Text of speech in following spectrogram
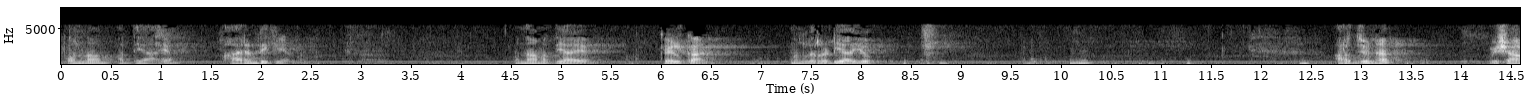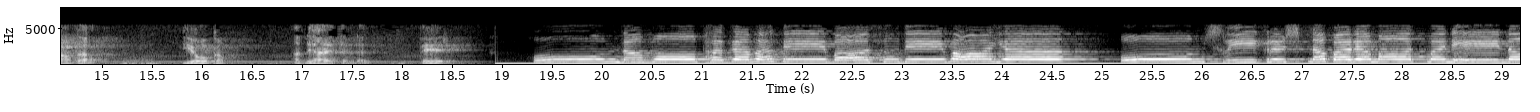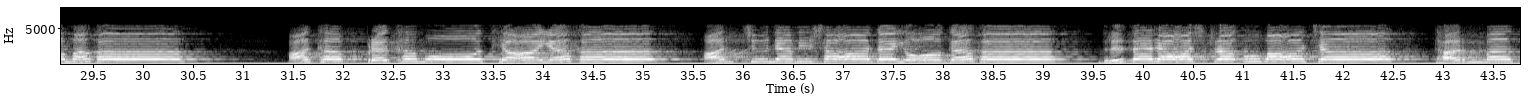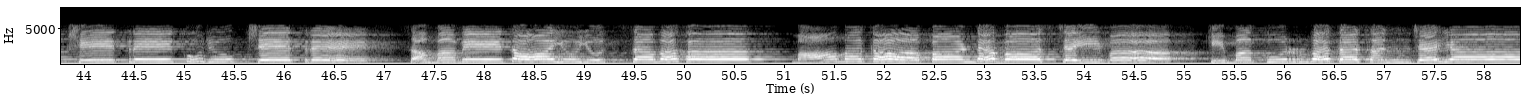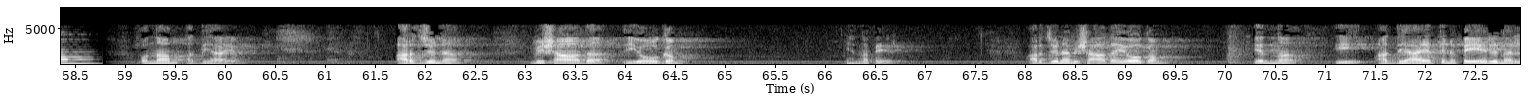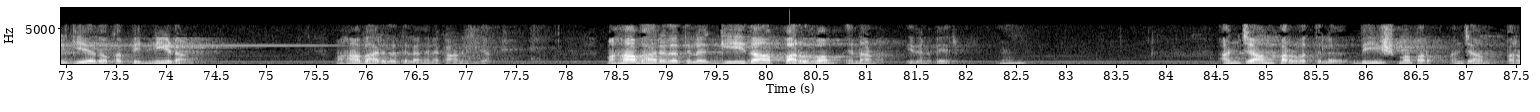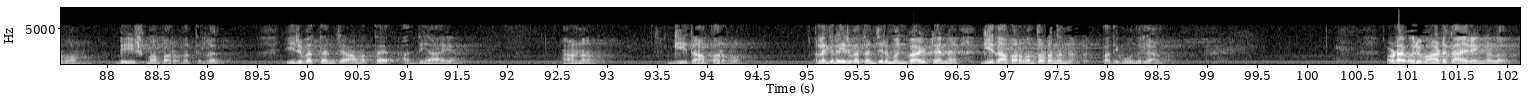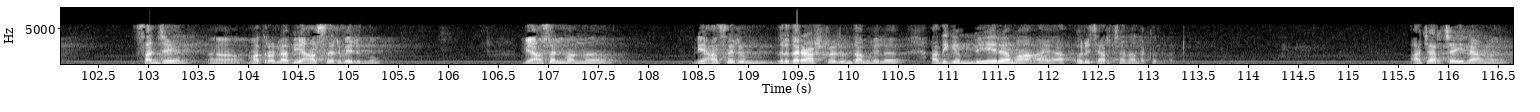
ഒന്നാം അധ്യായം ആരംഭിക്കുകയാണ്. ഒന്നാം അധ്യായം കേൾക്കാൻ നിങ്ങൾ റെഡിയായോ? അർജുന വിഷാദ യോഗം അധ്യായത്തിന്റെ പേര്. ഓം നമോ ഭഗവതേ വാസുദേവായ ॐ श्रीकृष्णपरमात्मने नमः। अथ प्रथमोऽध्यायः। अर्जुनविषादयोगः। धृतराष्ट्र उवाच। धर्मक्षेत्रे कुरुक्षेत्रे समवेतायुयुत्सवः। മാമകാ പാണ്ഡവാശ്ചൈവ കിമകുർവത സഞ്ജയ ഒന്നാം അധ്യായം. അർജുന വിഷാദ യോഗം എന്ന പേര്. അർജുന വിഷാദ യോഗം എന്ന് ഈ അധ്യായത്തിന് പേര് നൽകിയതൊക്കെ പിന്നീടാണ്. മഹാഭാരതത്തിൽ അങ്ങനെ കാണില്ല. മഹാഭാരതത്തിൽ ഗീതാപർവം എന്നാണ് ഇതിന് പേര്. അഞ്ചാം പർവത്തിൽ ഭീഷ്മ പർവ അഞ്ചാം പർവം ഭീഷ്മ പർവത്തിൽ ഇരുപത്തഞ്ചാമത്തെ അധ്യായം ആണ് ഗീതാപർവം. അല്ലെങ്കിൽ ഇരുപത്തഞ്ചിന് മുൻപായിട്ട് തന്നെ ഗീതാപർവം തുടങ്ങുന്നുണ്ട്. പതിമൂന്നിലാണ്. അവിടെ ഒരുപാട് കാര്യങ്ങൾ. സഞ്ജയൻ മാത്രമല്ല വ്യാസർ വരുന്നു. വ്യാസൻ വന്ന് വ്യാസരും ധൃതരാഷ്ട്രരും തമ്മിൽ അതിഗംഭീരമായ ഒരു ചർച്ച നടക്കുന്നുണ്ട്. ആ ചർച്ചയിലാണ്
